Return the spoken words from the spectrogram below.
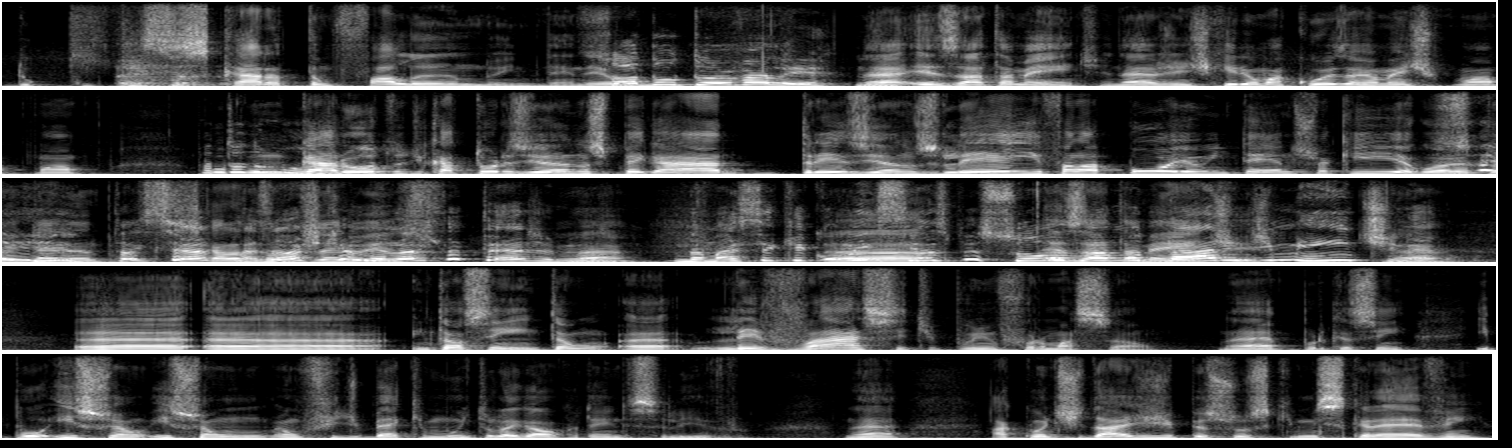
do que, que esses caras estão falando, entendeu? Só doutor vai ler. Né? Exatamente, né? A gente queria uma coisa realmente, uma, uma- Pra todo um mundo. garoto de 14 anos pegar 13 anos, ler e falar, pô, eu entendo isso aqui, agora Isso eu tô aí, entendendo tá certo, mas eu acho que é a melhor isso. estratégia mesmo. né? Ainda mais você quer convencer Ah, as pessoas exatamente. a mudarem de mente, né? É, é, então, assim, então, é, levar esse tipo de informação, né? Porque, assim, e, pô, isso, é, isso é, um, é um feedback muito legal que eu tenho desse livro, né? A quantidade de pessoas que me escrevem,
